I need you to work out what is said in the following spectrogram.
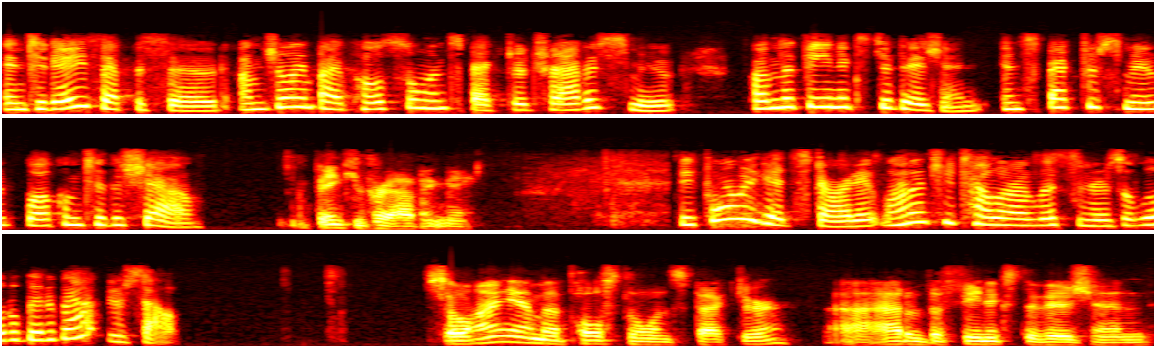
In today's episode, I'm joined by Postal Inspector Travis Smoot from the Phoenix Division. Inspector Smoot, welcome to the show. Thank you for having me. Before we get started, why don't you tell our listeners a little bit about yourself? So I am a postal inspector uh, out of the Phoenix division,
